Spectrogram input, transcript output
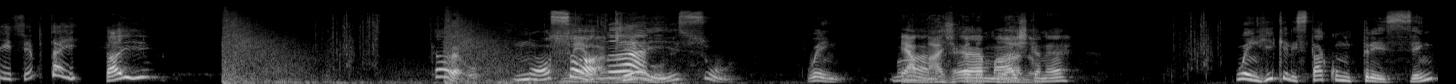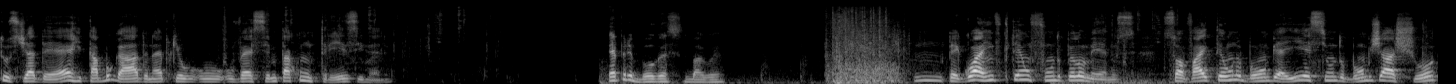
e sempre tá aí. Tá aí. Cara, o- nossa, Meu que amigo. isso? Wen, É a mano, mágica É a do mágica, plano. né? O Henrique, ele está com 300 de ADR, tá bugado, né? Porque o, o, o VSM tá com 13, velho. Sempre buga esse bagulho. Hum, pegou a info que tem um fundo pelo menos. Só vai ter um no bombe aí. Esse um do bombe já achou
